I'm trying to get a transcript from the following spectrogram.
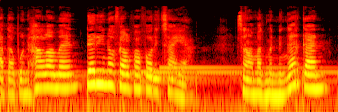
ataupun halaman dari novel favorit saya. Selamat mendengarkan.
